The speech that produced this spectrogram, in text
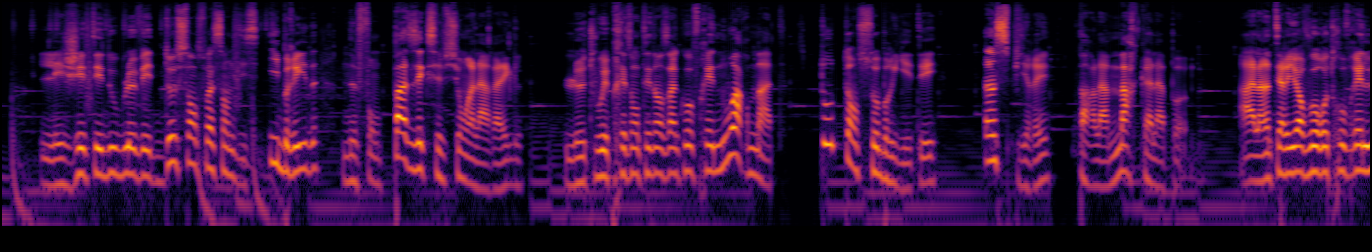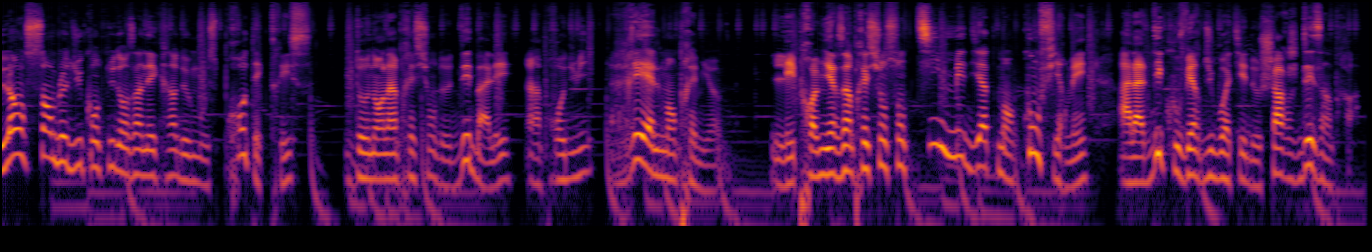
Les GTW 270 hybrides ne font pas exception à la règle. Le tout est présenté dans un coffret noir mat, tout en sobriété, inspiré par la marque à la pomme. À l'intérieur, vous retrouverez l'ensemble du contenu dans un écrin de mousse protectrice, donnant l'impression de déballer un produit réellement premium. Les premières impressions sont immédiatement confirmées à la découverte du boîtier de charge des intras.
